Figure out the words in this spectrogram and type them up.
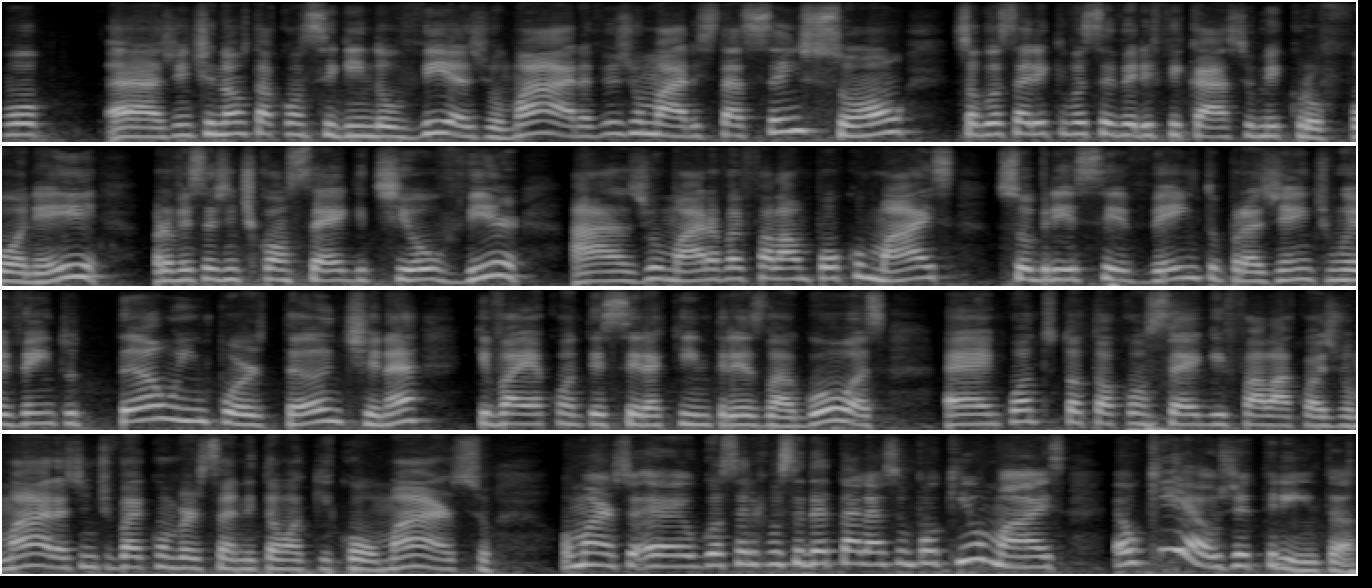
Vou a gente não está conseguindo ouvir a Gilmara, viu, Gilmara? Está sem som. Só gostaria que você verificasse o microfone aí, para ver se a gente consegue te ouvir. A Gilmara vai falar um pouco mais sobre esse evento para a gente, um evento tão importante, né? Que vai acontecer aqui em Três Lagoas. É, enquanto o Totó consegue falar com a Gilmara, a gente vai conversando então aqui com o Márcio. Ô, Márcio, é, eu gostaria que você detalhasse um pouquinho mais. É o que é o G30?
